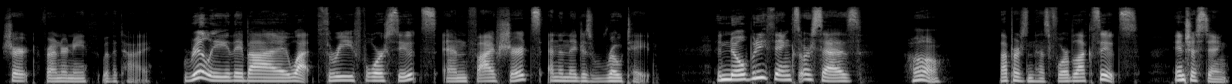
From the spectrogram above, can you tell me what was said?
shirt for underneath with a tie really they buy what, three, four suits and five shirts, and then they just rotate. And nobody thinks or says, oh, that person has four black suits. Interesting.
